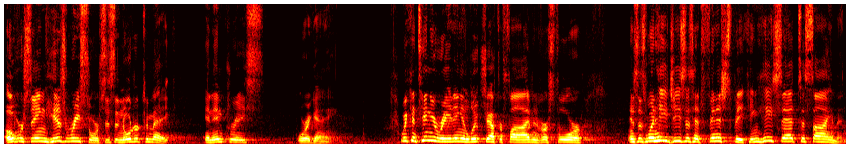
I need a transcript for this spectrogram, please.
overseeing his resources in order to make an increase or a gain. We continue reading in Luke chapter 5 and verse 4. And says, When he, Jesus, had finished speaking, he said to Simon,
